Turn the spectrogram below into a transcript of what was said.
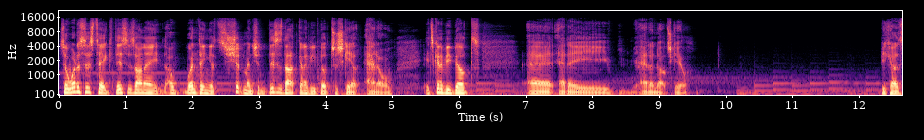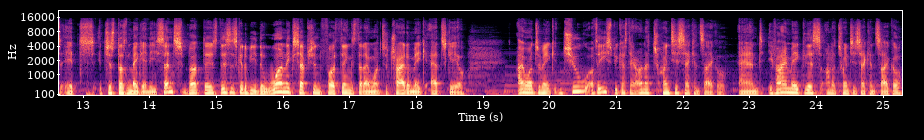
So what does this take? This is on a, oh, one thing I should mention, this is not going to be built to scale at all. It's going to be built uh, at a at a not scale because it's it just doesn't make any sense. But this is going to be the one exception for things that I want to try to make at scale. I want to make two of these because they're on a 20 second cycle. And if I make this on a 20 second cycle,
